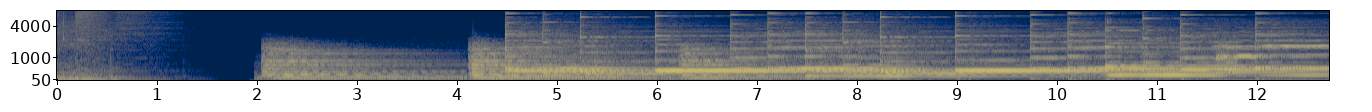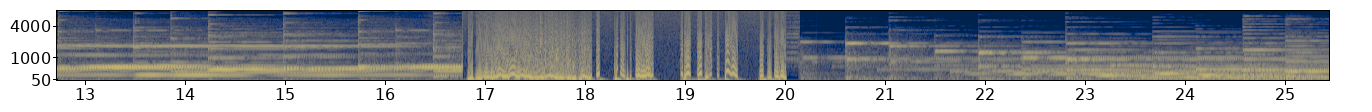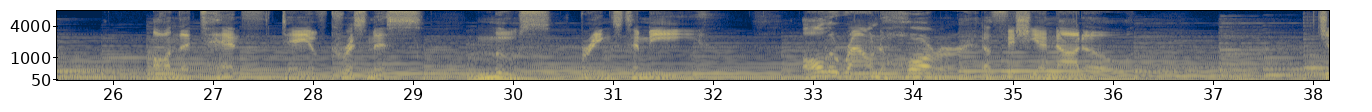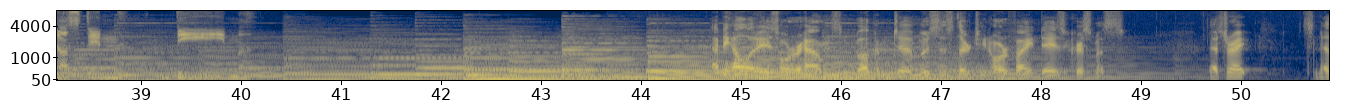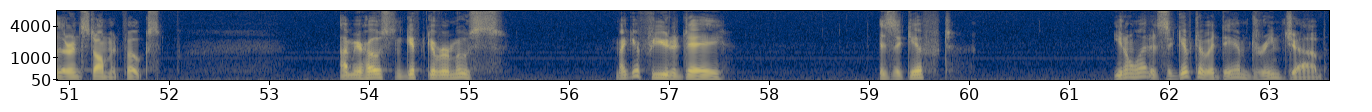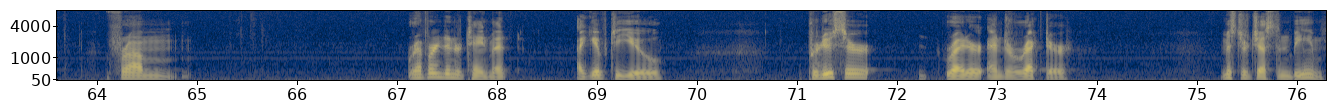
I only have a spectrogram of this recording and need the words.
Horror hounds, welcome to Moose's 13 Horrifying Days of Christmas. That's right, it's another installment, folks. I'm your host and gift giver, Moose. My gift for you today is a gift. You know what? It's a gift of a damn dream job from Reverend Entertainment. I give to you, producer, writer, and director, Mr. Justin Beahm.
